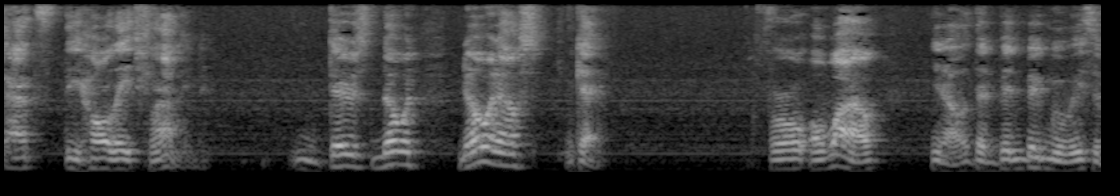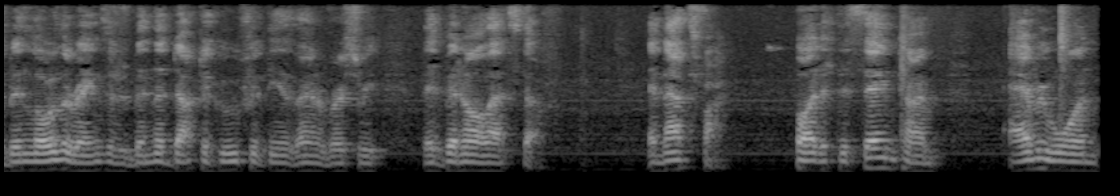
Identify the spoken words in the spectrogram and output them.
that's the Hall H line. There's no one, no one else. Okay, for a while, you know, there've been big movies. There've been Lord of the Rings. There's been the Doctor Who 50th anniversary. There've been all that stuff, and that's fine. But at the same time, everyone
